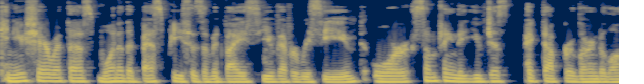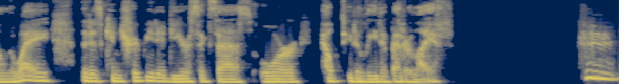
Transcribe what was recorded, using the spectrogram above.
Can you share with us one of the best pieces of advice you've ever received or something that you've just picked up or learned along the way that has contributed to your success or helped you to lead a better life? Hmm.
